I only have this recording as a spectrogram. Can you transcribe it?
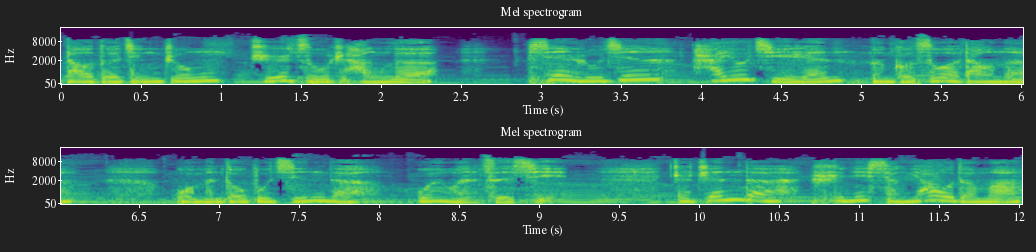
道德经中知足常乐，现如今还有几人能够做到呢？我们都不禁的问问自己。这真的是你想要的吗？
